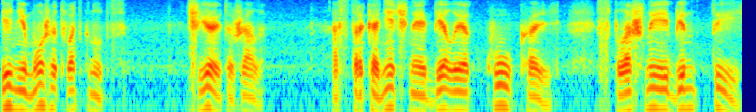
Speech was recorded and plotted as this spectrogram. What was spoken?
и не может воткнуться? Чье это жало? остроконечная белая куколь, сплошные бинты,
